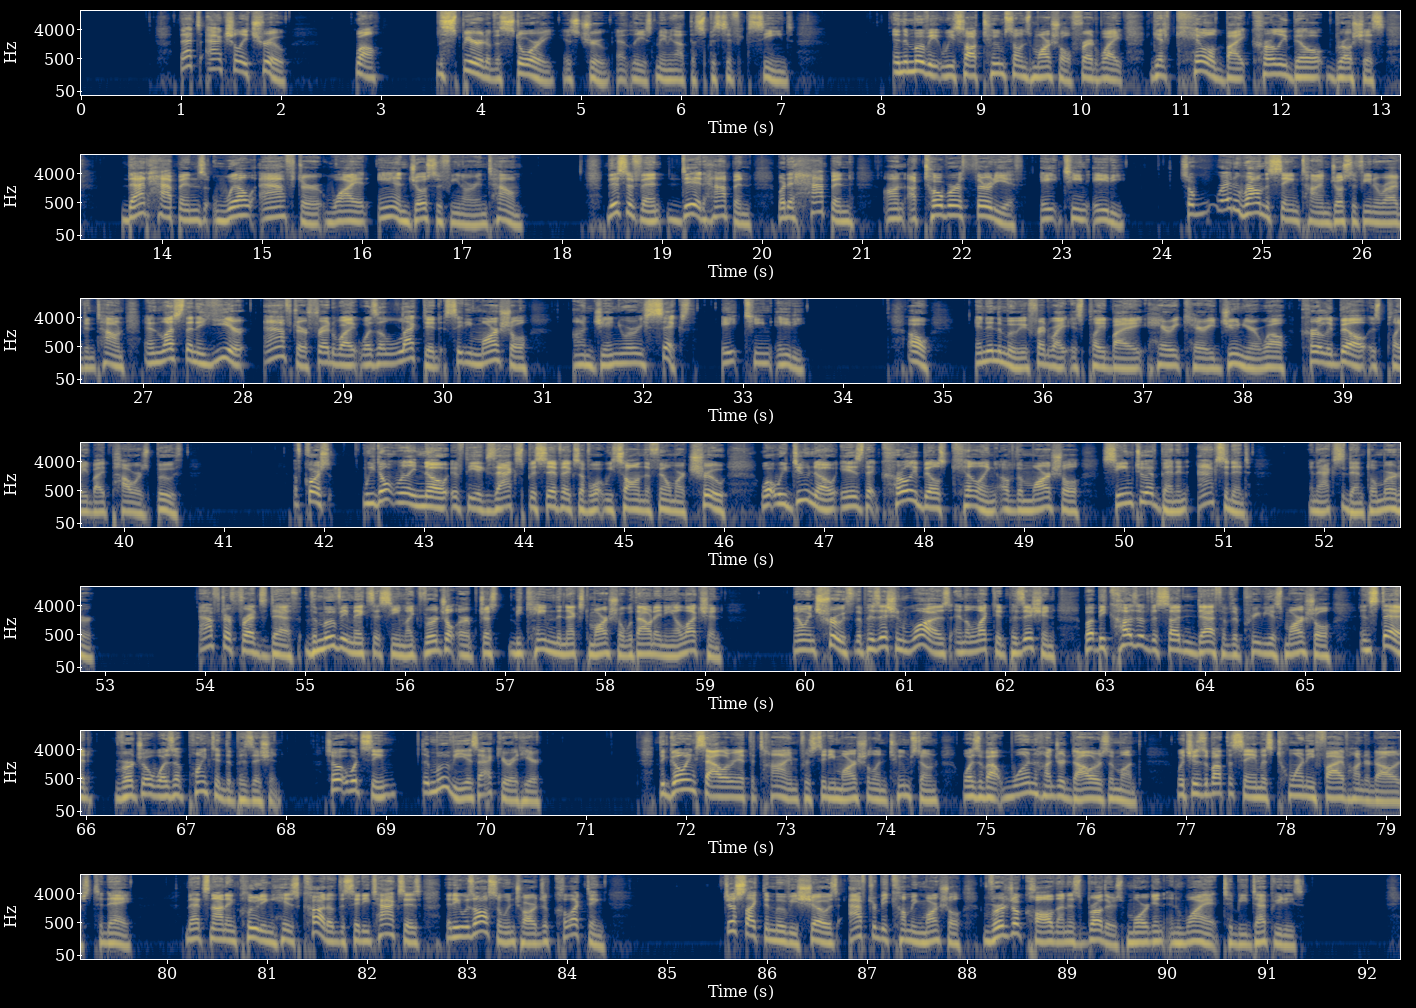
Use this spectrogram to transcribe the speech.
That's actually true. Well, the spirit of the story is true, at least, maybe not the specific scenes. In the movie, we saw Tombstone's marshal, Fred White, get killed by Curly Bill Brocius. That happens well after Wyatt and Josephine are in town. This event did happen, but it happened on October 30th, 1880. So, right around the same time Josephine arrived in town, and less than a year after Fred White was elected city marshal on January 6th, 1880. Oh, and in the movie, Fred White is played by Harry Carey Jr., while Curly Bill is played by Powers Boothe. Of course, we don't really know if the exact specifics of what we saw in the film are true. What we do know is that Curly Bill's killing of the marshal seemed to have been an accident, an accidental murder. After Fred's death, the movie makes it seem like Virgil Earp just became the next marshal without any election. Now, in truth, the position was an elected position, but because of the sudden death of the previous marshal, instead, Virgil was appointed the position. So it would seem the movie is accurate here. The going salary at the time for city marshal in Tombstone was about $100 a month, which is about the same as $2,500 today. That's not including his cut of the city taxes that he was also in charge of collecting. Just like the movie shows, after becoming marshal, Virgil called on his brothers, Morgan and Wyatt, to be deputies.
